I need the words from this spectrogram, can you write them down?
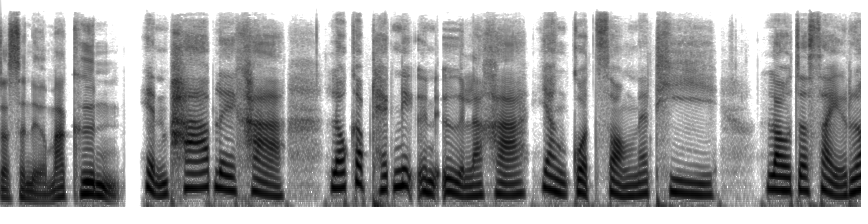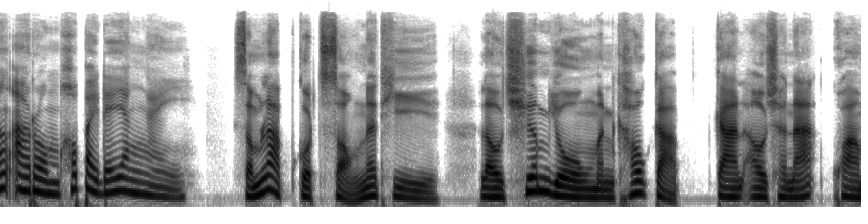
จะเสนอมากขึ้น เห็นภาพเลยค่ะ แล้วกับเทคนิคอื่นๆล่ะคะ อย่างกด 2 นาที เราจะใส่เรื่องอารมณ์เข้าไปได้ยังไง สำหรับกฎ 2 นาที เราเชื่อมโยงมันเข้ากับการเอาชนะความ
